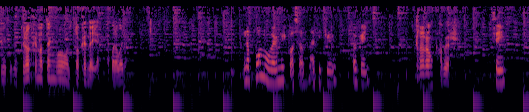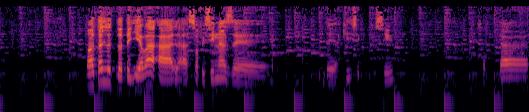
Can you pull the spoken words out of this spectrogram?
Sí, porque creo que no tengo el token de ella, pero bueno. No puedo mover mi coso, así que, ok. Raro, a ver. Sí. Bueno, tal lo, lo te lleva a las oficinas de. De aquí, sí, sí. Saltar.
